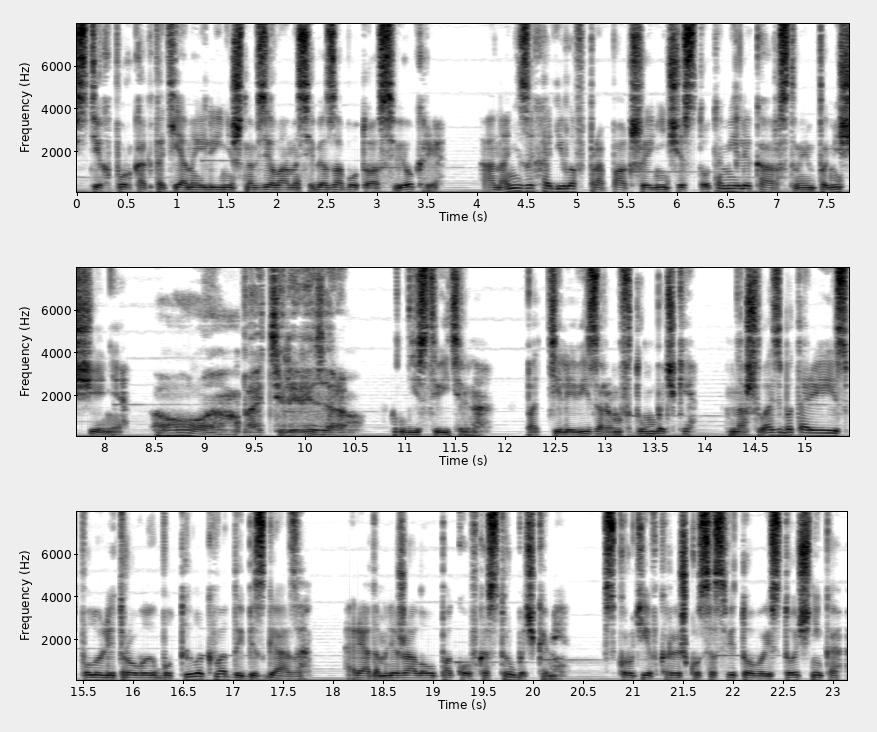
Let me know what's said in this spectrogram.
С тех пор, как Татьяна Ильинична взяла на себя заботу о свекре, она не заходила в пропахшие нечистотами и лекарствами помещение. «О, под телевизором». Действительно, под телевизором в тумбочке нашлась батарея из полулитровых бутылок воды без газа. Рядом лежала упаковка с трубочками. Скрутив крышку со святого источника,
